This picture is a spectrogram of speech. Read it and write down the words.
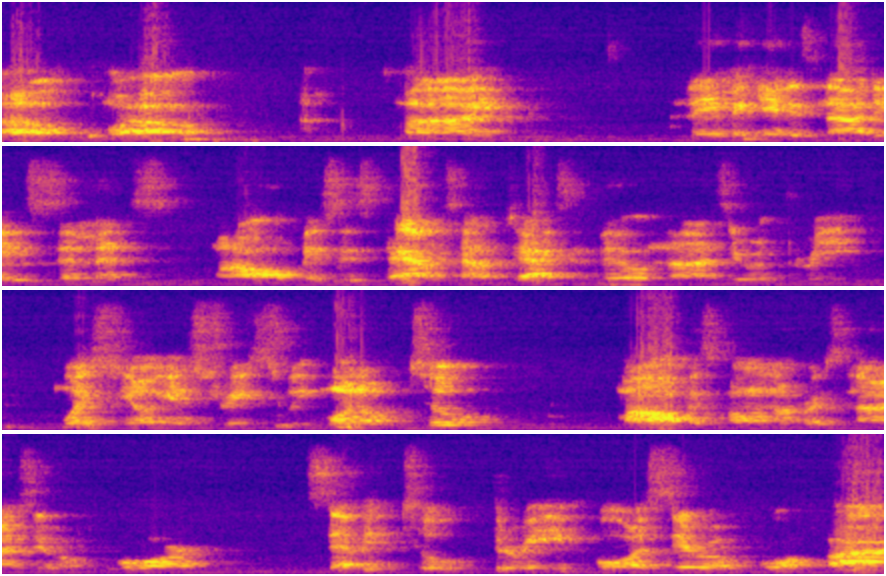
Oh well, my name again is Nah-Deh Simmons. My office is downtown Jacksonville, 903 West Union Street, Suite 102. My office phone number is 904 723 4045.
